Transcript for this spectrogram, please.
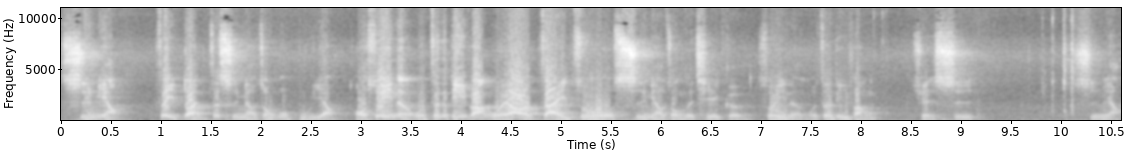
十秒这一段，这十秒钟我不要哦，所以呢，我这个地方我要再做十秒钟的切割，所以呢，我这地方选十十秒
